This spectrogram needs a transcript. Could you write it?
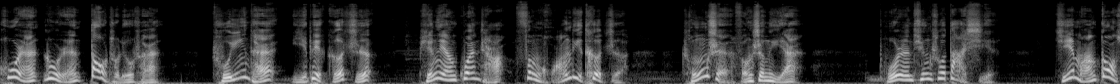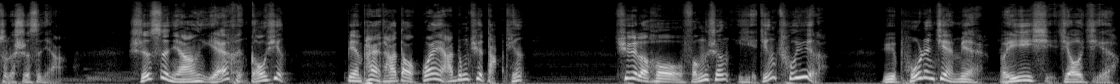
忽然路人到处流传，楚英台已被革职，平阳观察奉皇帝特旨重审冯生一案。仆人听说大喜，急忙告诉了十四娘。十四娘也很高兴，便派他到官衙中去打听。去了后，冯生已经出狱了。与仆人见面，悲喜交集啊。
